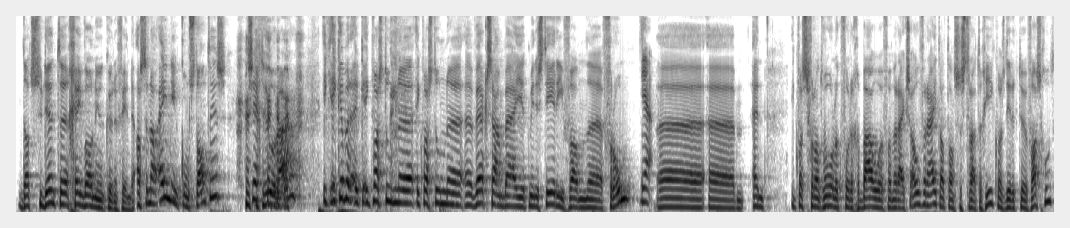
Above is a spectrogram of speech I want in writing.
dat studenten geen woningen kunnen vinden. Als er nou één ding constant is, is echt heel raar. Ik, ik, heb er, ik, ik was toen, uh, ik was toen uh, werkzaam bij het ministerie van uh, From. Ja. en ik was verantwoordelijk voor de gebouwen van de Rijksoverheid, althans de strategie. Ik was directeur vastgoed.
